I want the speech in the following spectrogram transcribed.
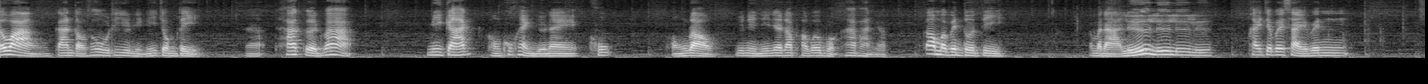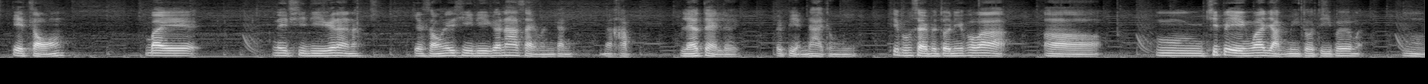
ระหว่างการต่อสู้ที่ยูนิตนี้โจมตีนะถ้าเกิดว่ามีการ์ดของคู่แข่งอยู่ในคุกของเรายูนิตนี้ได้รับ power บวก 5,000 ครับ ก็เอามาเป็นตัวตี ธรรมดา หรือหรือหรือหรือใครจะไปใส่เป็นเกรดสองใบในทีดีก็ได้นะ เกรดสองในทีดีก็น่าใส่เหมือนกันนะครับ แล้วแต่เลย ไปเปลี่ยนได้ตรงนี้ ที่ผมใส่เป็นตัวนี้เพราะว่าเอออืมคิดไปเองว่าอยากมีตัวตีเพิ่มอะอืม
